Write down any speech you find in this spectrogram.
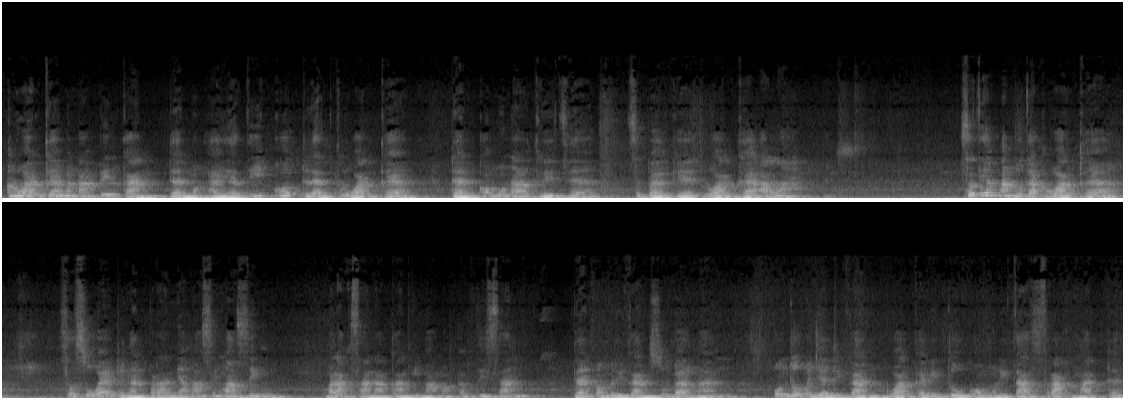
keluarga menampilkan dan menghayati kodrat keluarga dan komunal gereja sebagai keluarga Allah. Setiap anggota keluarga sesuai dengan perannya masing-masing melaksanakan imamah baptisan dan memberikan sumbangan untuk menjadikan keluarga itu komunitas rahmat dan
